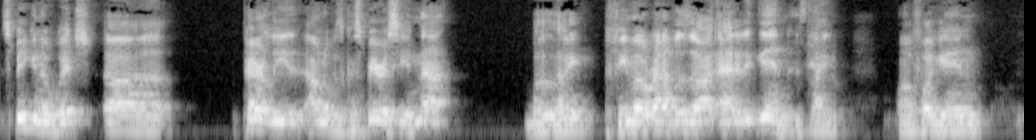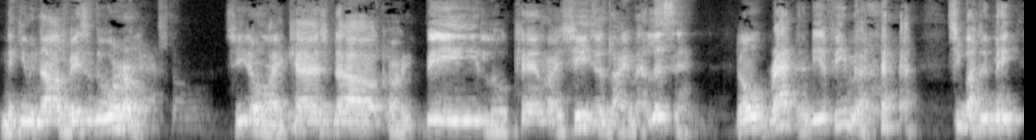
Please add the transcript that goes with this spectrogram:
speaking of which, uh, apparently I don't know if it's a conspiracy or not, but like female rappers are at it again. It's like motherfucking Nicki Minaj races the world. Kash Doll. She don't Cardi like Kash Doll, Cardi B, Lil Kim. Like she just like, man, listen, don't rap and be a female. she about to make,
